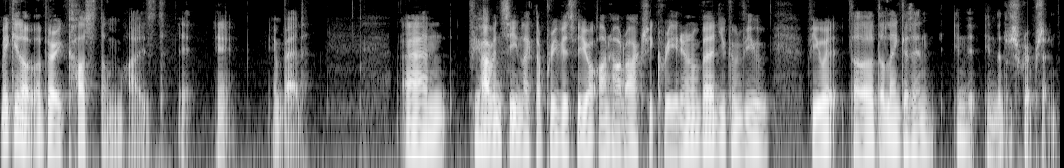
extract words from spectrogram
making a, a very customized embed. And if you haven't seen like the previous video on how to actually create an embed, you can view view it. The the link is in in the, in the description.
